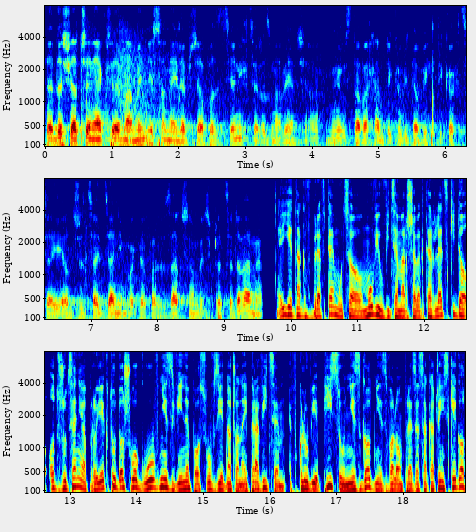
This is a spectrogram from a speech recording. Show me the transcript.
Te doświadczenia, które mamy, nie są najlepsze. Opozycja nie chce rozmawiać o ustawach antykowidowych, tylko chce je odrzucać, zanim w ogóle zaczną być procedowane. Jednak wbrew temu, co mówił wicemarszałek Terlecki, do odrzucenia projektu doszło głównie z winy posłów Zjednoczonej Prawicy. W klubie PiSu niezgodnie z wolą prezesa Kaczyńskiego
